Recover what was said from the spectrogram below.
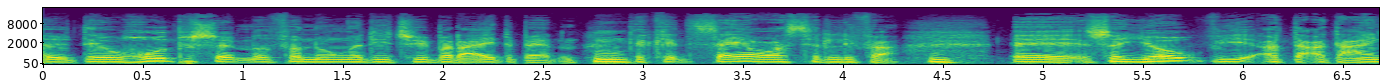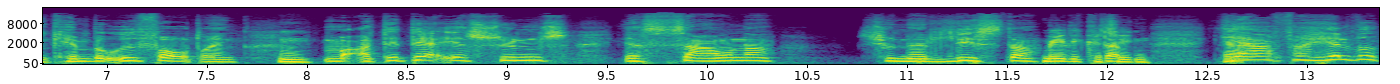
øh, det er jo hovedet på sømmet for nogle af de typer, der er i debatten. Mm. Det, kan- sagde jeg jo også til dig lige før. Mm. Øh, så jo, vi, og der, og der er en kæmpe udfordring. Mm. Og det er der, jeg synes, jeg savner journalister. Mediekritikken. Der, ja. ja, for helvede.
